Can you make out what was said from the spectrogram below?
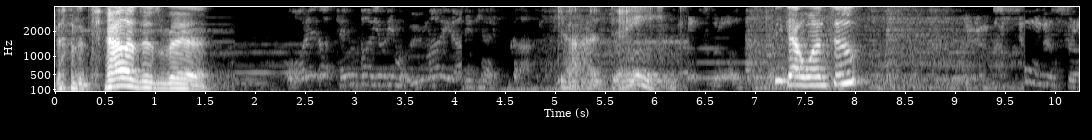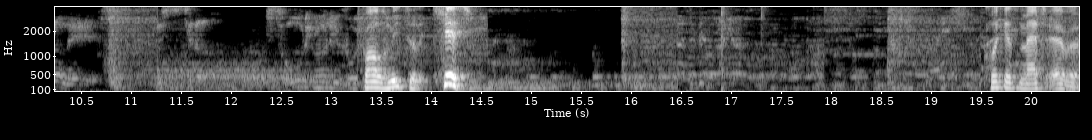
the challenge is man. God dang. He got one too? Follow me to the kitchen. Quickest match ever.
